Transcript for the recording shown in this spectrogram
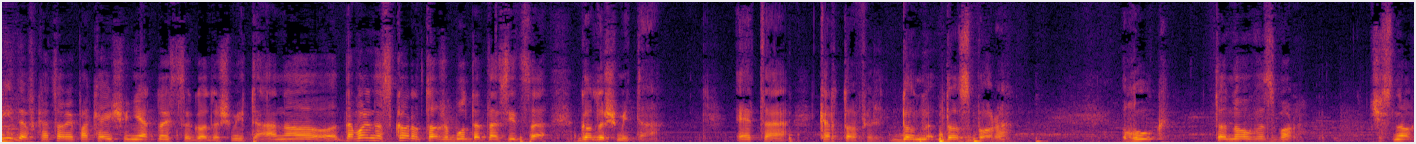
видов, которые пока еще не относятся к году Шмита, но довольно скоро тоже будут относиться к году Шмита. Это картофель до, до сбора, лук до нового сбора, чеснок,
